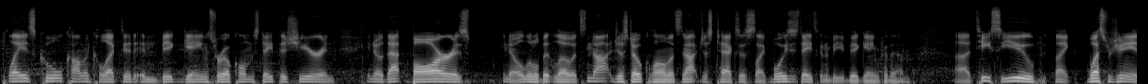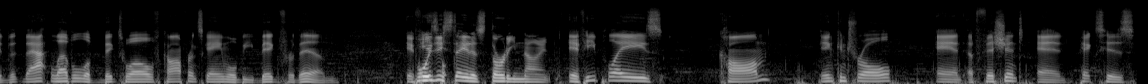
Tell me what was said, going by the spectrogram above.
plays cool, calm, and collected in big games for Oklahoma State this year, and you know that bar is you know a little bit low. It's not just Oklahoma. It's not just Texas. Like Boise State's going to be a big game for them. Uh, TCU, like West Virginia, th- that level of Big 12 conference game will be big for them. If Boise pl- State is 39th. if he plays calm, in control, and efficient, and picks his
